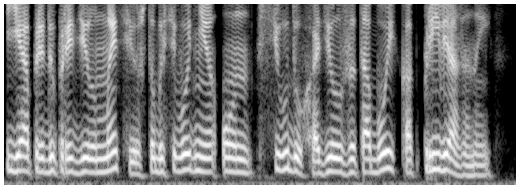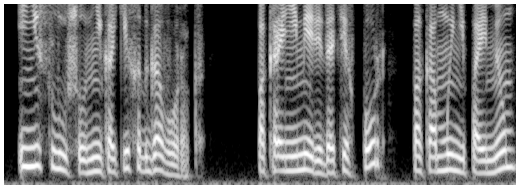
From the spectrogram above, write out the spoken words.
Я предупредил Мэтью, чтобы сегодня он всюду ходил за тобой как привязанный и не слушал никаких отговорок. По крайней мере, до тех пор, пока мы не поймем,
